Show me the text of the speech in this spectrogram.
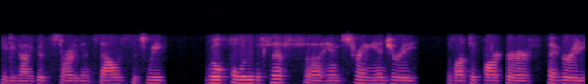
maybe not a good start against Dallas this week. Will Fuller, the fifth, uh, hamstring injury. DeVante Parker, finger,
